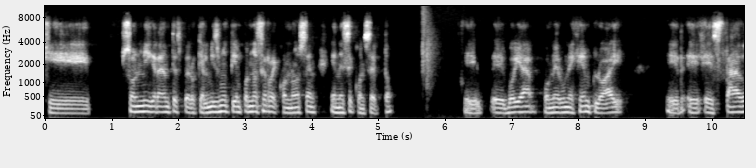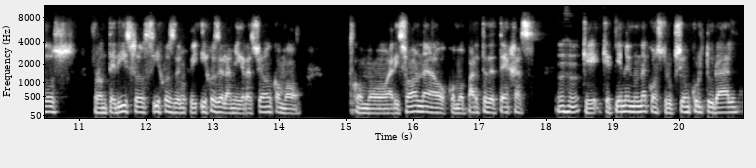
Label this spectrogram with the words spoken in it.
que, son migrantes, pero que al mismo tiempo no se reconocen en ese concepto. Eh, eh, voy a poner un ejemplo. Hay estados fronterizos, hijos de, hijos de la migración como, como Arizona o como parte de Texas, que, que, tienen una construcción cultural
